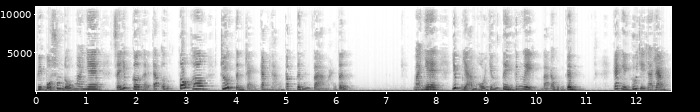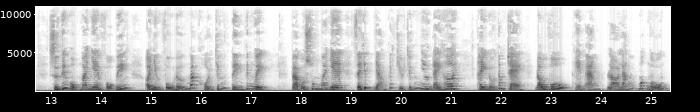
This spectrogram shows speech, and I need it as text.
Việc bổ sung đủ magie sẽ giúp cơ thể đáp ứng tốt hơn trước tình trạng căng thẳng cấp tính và mãn tính. Magie giúp giảm hội chứng tiền kinh nguyệt và đau bụng kinh. Các nghiên cứu chỉ ra rằng sự thiếu hụt magie phổ biến ở những phụ nữ mắc hội chứng tiền kinh nguyệt và bổ sung magie sẽ giúp giảm các triệu chứng như đầy hơi, thay đổi tâm trạng, đau vú, thèm ăn, lo lắng, mất ngủ.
